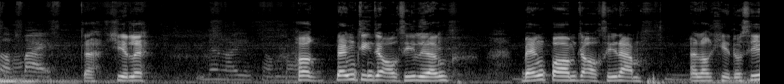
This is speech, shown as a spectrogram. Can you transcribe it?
สองใบจ้ะขีดเลย มีแบงค์ร้อยอยู่สองใบเพราะแบงค์จริงจะออกสีเหลือง แบงค์ปลอมจะออกสีดำอะลองขีดดูสิ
